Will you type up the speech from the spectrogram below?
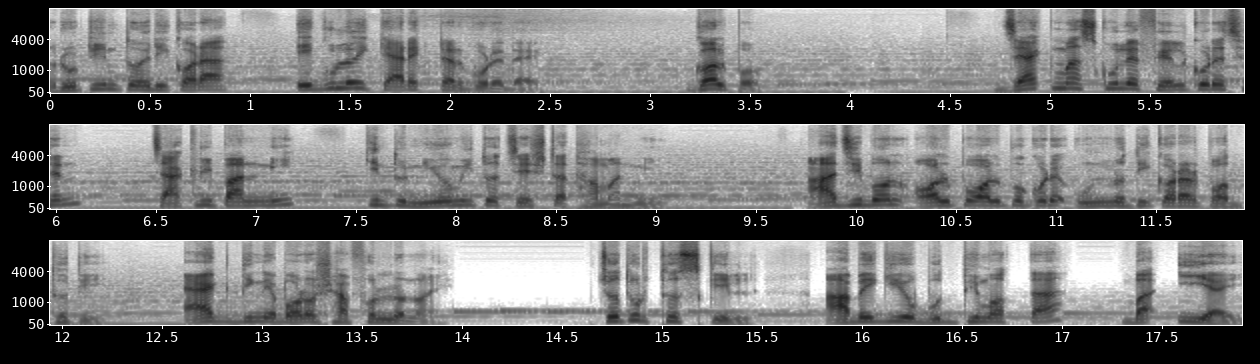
রুটিন তৈরি করা, এগুলোই ক্যারেক্টার গড়ে দেয়। গল্প জ্যাকমা স্কুলে ফেল করেছেন, চাকরি পাননি, কিন্তু নিয়মিত চেষ্টা থামাননি। আজীবন অল্প অল্প করে উন্নতি করার পদ্ধতি, একদিনে বড় সাফল্য নয়। চতুর্থ স্কিল আবেগীয় বুদ্ধিমত্তা বা ইআই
